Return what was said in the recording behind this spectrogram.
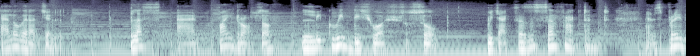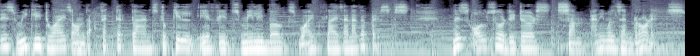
aloe vera gel. Plus add 5 drops of liquid dishwash soap which acts as a surfactant and spray this weekly twice on the affected plants to kill aphids, mealybugs, whiteflies and other pests. This also deters some animals and rodents.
